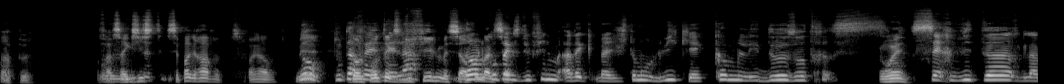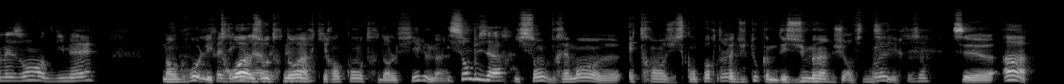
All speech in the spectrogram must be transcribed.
un peu. Enfin, ça mais existe, c'est pas grave, c'est pas grave. Mais non, tout à dans fait. le contexte là, du film, c'est un dans peu le malsain. contexte du film, avec bah, justement lui qui est comme les deux autres Ouais. serviteurs de la maison, entre guillemets, Mais en gros, les trois autres noirs doigts. qu'il rencontre dans le film, Ils sont bizarres. ils sont vraiment euh, étranges. Ils se comportent Ouais. pas du tout comme des humains, j'ai envie de Ouais, dire. c'est ça. C'est euh, ah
